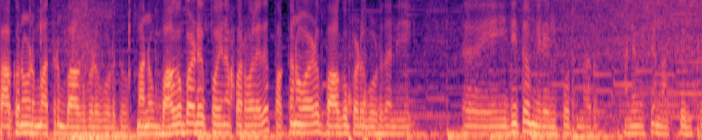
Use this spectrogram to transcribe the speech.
పక్కనోడు మాత్రం బాగుపడకూడదు. మనం బాగుపడకపోయినా పర్వాలేదు పక్కన వాడు బాగుపడకూడదు అని ఇదితో మీరు వెళ్ళిపోతున్నారు అనే విషయం నాకు తెలుసు.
